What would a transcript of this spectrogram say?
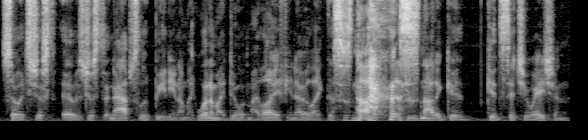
So it's just it was just an absolute beating. I'm like, what am I doing with my life? You know, like this is not this is not a good good situation.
